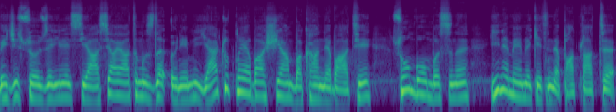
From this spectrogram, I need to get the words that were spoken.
Veciz sözleriyle siyasi hayatımızda önemli yer tutmaya başlayan Bakan Nebati son bombasını yine memleketinde patlattı.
